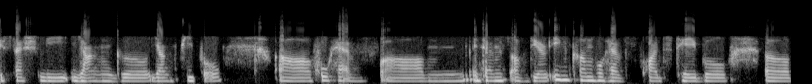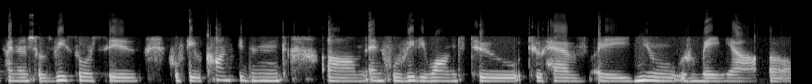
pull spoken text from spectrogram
especially young young people who have um, in terms of their income, who have quite stable uh, financial resources, who feel confident, um, and who really want to to have a new Romania uh,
